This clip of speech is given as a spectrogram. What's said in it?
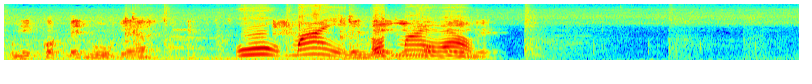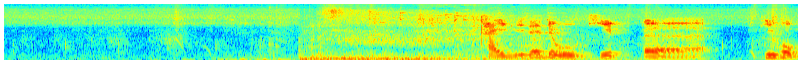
ผมยังกดไม่ถูกเลยอะอู้ไม่เล่นรเอถงยังไหม้งงแล้วเองเลยใครที่ได้ดูคลิป เอ่อ ที่ผม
